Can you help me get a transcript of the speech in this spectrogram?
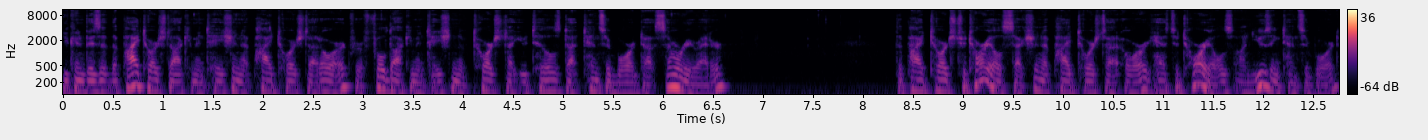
you can visit the PyTorch documentation at pytorch.org for full documentation of torch.utils.tensorboard.summarywriter. The PyTorch tutorials section at pytorch.org has tutorials on using TensorBoard.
